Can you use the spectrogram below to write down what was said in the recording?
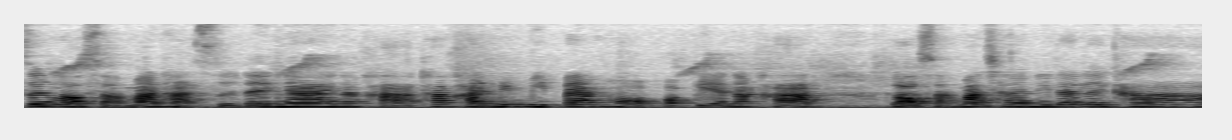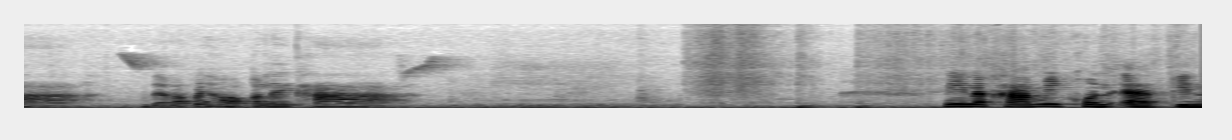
ซึ่งเราสามารถหาซื้อได้ง่ายนะคะ ถ้าใครไม่มีแป้งห่อปอเปี๊ยะนะคะ เราสามารถใช้นี้ได้เลยค่ะ เดี๋ยวเราไปห่อกันเลยค่ะ นี่นะคะมีคนแอบกิน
